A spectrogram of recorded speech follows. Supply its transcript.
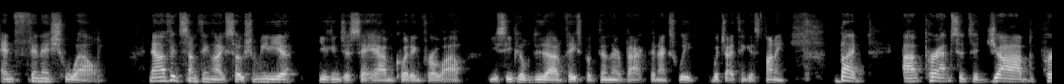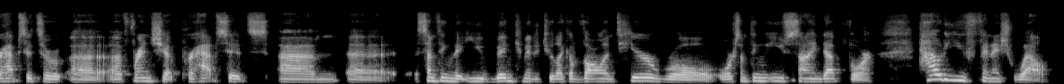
and finish well? Now, if it's something like social media, you can just say, hey, I'm quitting for a while. You see people do that on Facebook, then they're back the next week, which I think is funny. But uh, perhaps it's a job, perhaps it's a, a friendship, perhaps it's um, uh, something that you've been committed to, like a volunteer role or something that you signed up for. How do you finish well?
